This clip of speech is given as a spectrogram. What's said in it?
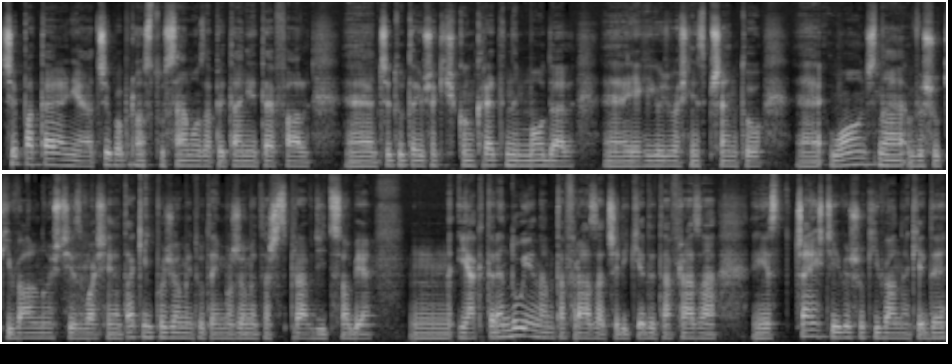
czy patelnia, czy po prostu samo zapytanie TEFAL, czy tutaj już jakiś konkretny model e, jakiegoś właśnie sprzętu. E, łączna wyszukiwalność jest właśnie na takim poziomie. Tutaj możemy też sprawdzić sobie, mm, jak trenduje nam ta fraza, czyli kiedy ta fraza jest częściej wyszukiwana, kiedy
